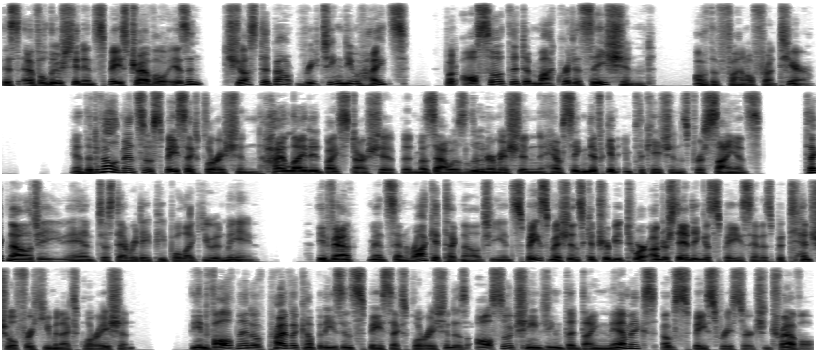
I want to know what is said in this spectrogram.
This evolution in space travel isn't just about reaching new heights, but also the democratization of the final frontier and the developments of space exploration, highlighted by Starship and Maezawa's lunar mission, have significant implications for science, technology, and just everyday people like you and me. The advancements in rocket technology and space missions contribute to our understanding of space and its potential for human exploration. The involvement of private companies in space exploration is also changing the dynamics of space research and travel.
